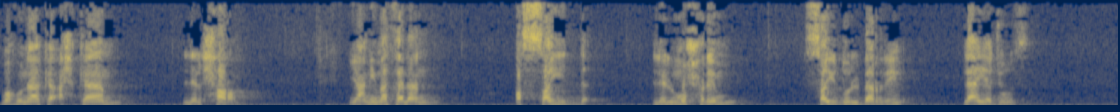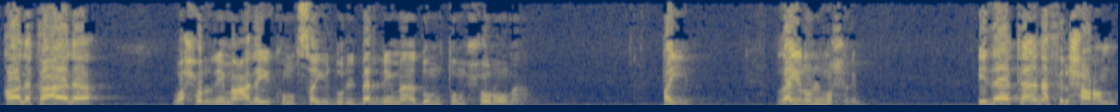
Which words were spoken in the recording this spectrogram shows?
وهناك أحكام للحرم. يعني مثلا الصيد للمحرم صيد البر لا يجوز. قال تعالى وحرم عليكم صيد البر ما دمتم حرما. طيب غير المحرم. إذا كان في الحرم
